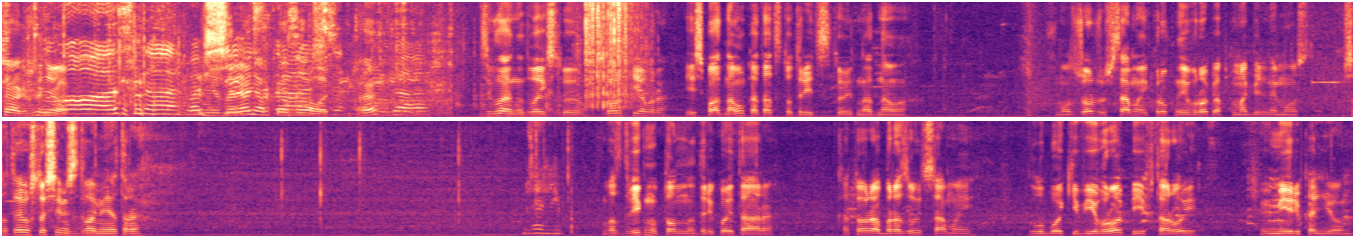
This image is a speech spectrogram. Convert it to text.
Как, Женек? Классно. Вообще Не зря не отказалась, а? Да. Зиглай на двоих стоил 40 евро. Если по одному кататься, 130 стоит на одного. Мост Джорджиш самый крупный в Европе автомобильный мост. Высота его 172 метра. Залип. Воздвигнут он над рекой Тара, который образует самый глубокий в Европе и второй в мире каньон.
